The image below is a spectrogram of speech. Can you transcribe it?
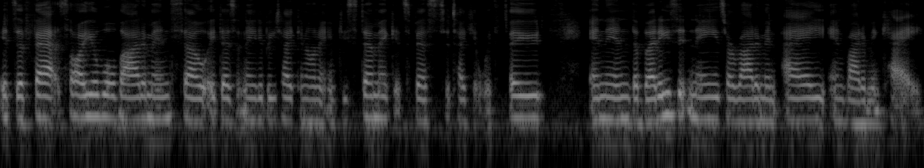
It's a fat soluble vitamin, so it doesn't need to be taken on an empty stomach. It's best to take it with food. And then the buddies it needs are vitamin A and vitamin K.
